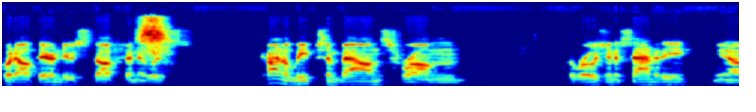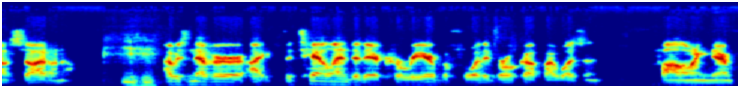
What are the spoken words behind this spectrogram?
put out their new stuff and it was kind of leaps and bounds from erosion of sanity, you know, so I don't know. Mhm. I was never I, the tail end of their career before they broke up. I wasn't following their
